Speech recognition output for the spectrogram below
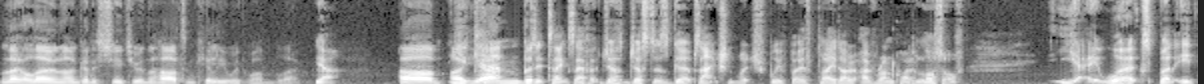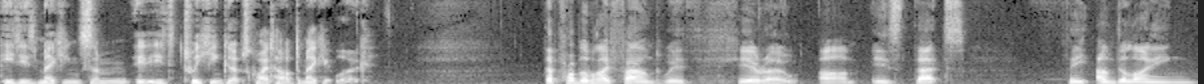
Let alone I'm going to shoot you in the heart and kill you with one blow. Yeah. Um, You uh, yeah. can, but it takes effort. Just just as GURPS Action, which we've both played, I, I've run quite a lot of. Yeah, it works, but it, it is making some. It is tweaking GURPS quite hard to make it work. The problem I found with Hero um, is that the underlying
